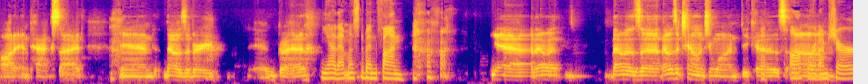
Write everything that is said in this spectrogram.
audit and tax side and that was a very go ahead yeah that must have been fun Yeah, that was that was a that was a challenging one because awkward. Um, I'm sure.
